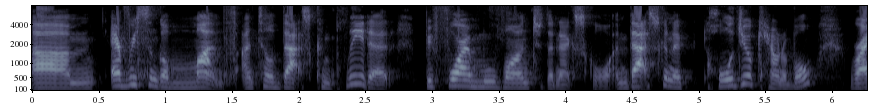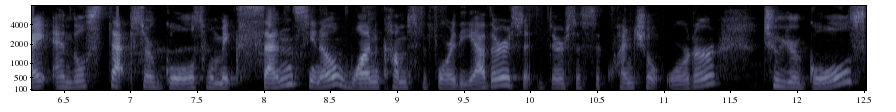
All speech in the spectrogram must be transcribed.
um, every single month until that's completed before I move on to the next goal. And that's going to hold you accountable, right? And those steps or goals will make sense. You know, one comes before the other. So there's a sequential order to your goals,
